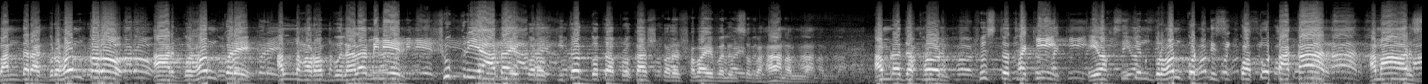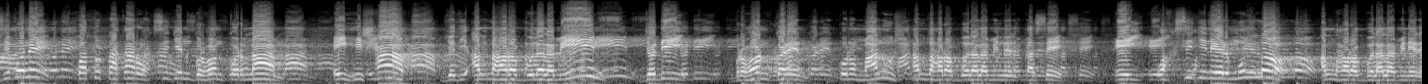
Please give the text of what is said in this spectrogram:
বান্দারা গ্রহণ করো আর গ্রহণ করে আল্লাহ রাব্বুল আলামিনের শুকরিয়া আদায় করো, কৃতজ্ঞতা প্রকাশ করো। সবাই বলেন, সুবহানাল্লাহ। আমরা যখন সুস্থ থাকি, এই অক্সিজেন গ্রহণ করতেছি, কত টাকার আমার জীবনে কত টাকার অক্সিজেন গ্রহণ করলাম। এই হিসাব যদি আল্লাহ রাব্বুল আলামিন যদি গ্রহণ করেন, কোন মানুষ আল্লাহ রাব্বুল আলামিনের কাছে এই অক্সিজেনের মূল্য আল্লাহ রাব্বুল আলামিনের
